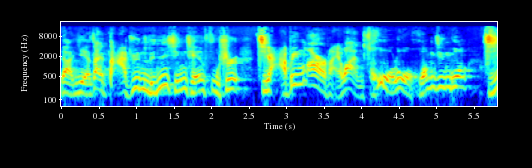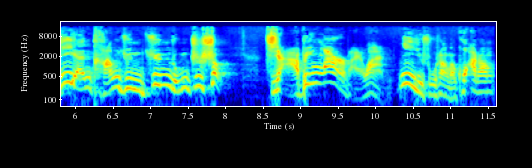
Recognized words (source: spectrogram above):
啊，也在大军临行前赋诗：“甲兵二百万，错落黄金光，极言唐军军容之盛。”甲兵二百万，艺术上的夸张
